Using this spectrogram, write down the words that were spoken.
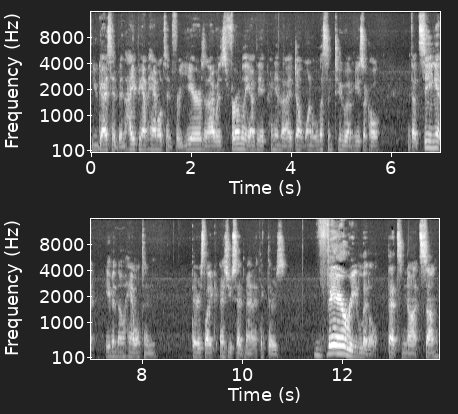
you guys had been hyping up Hamilton for years, and I was firmly of the opinion that I don't want to listen to a musical without seeing it, even though Hamilton, there's like, as you said, Matt, I think there's very little that's not sung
